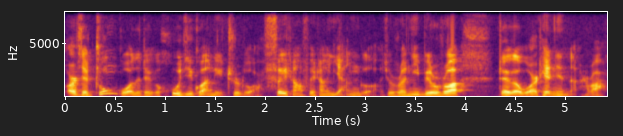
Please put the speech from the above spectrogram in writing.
而且中国的这个户籍管理制度啊非常非常严格。就是说，你比如说这个我是天津的，是吧？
